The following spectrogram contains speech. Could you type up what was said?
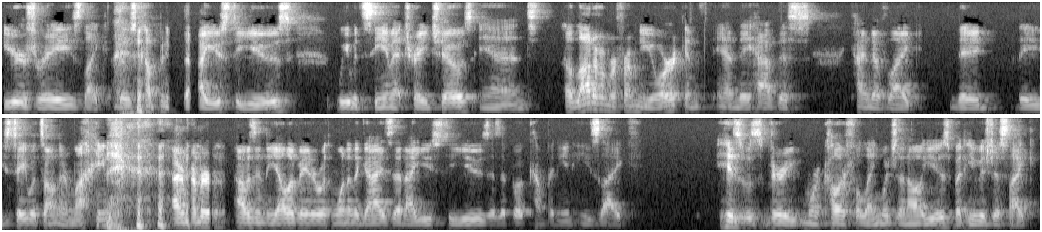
ears raised. Like those companies that I used to use, we would see them at trade shows, and a lot of them are from New York, and and they have this kind of like they they say what's on their mind. I remember I was in the elevator with one of the guys that I used to use as a book company, and he's like, his was very more colorful language than I'll use, but he was just like,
